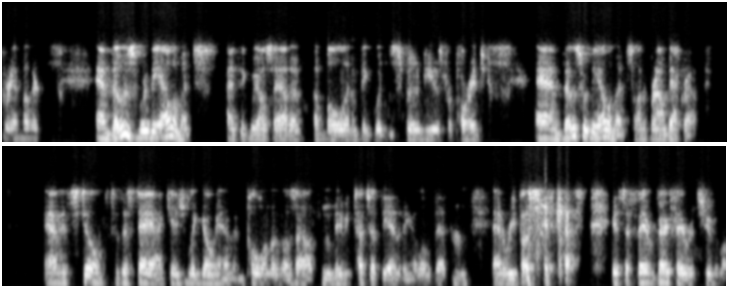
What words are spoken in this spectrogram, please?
grandmother. And those were the elements. I think we also had a, a bowl and a big wooden spoon used for porridge. And those were the elements on a brown background. And it's still to this day, I occasionally go in and pull one of those out and maybe touch up the editing a little bit and, and repost it because it's a very favorite shoot of mine.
